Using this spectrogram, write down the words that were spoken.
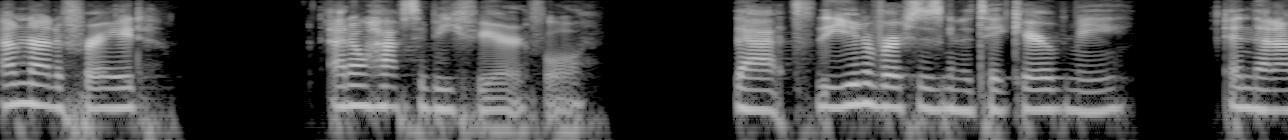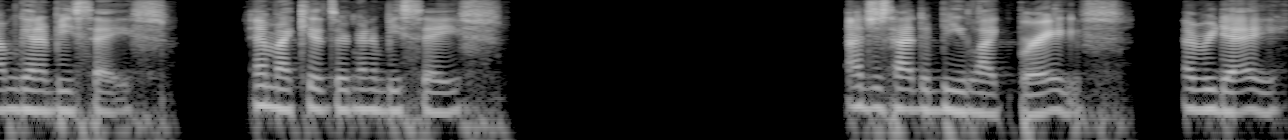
I'm not afraid. I don't have to be fearful that the universe is going to take care of me and that I'm going to be safe and my kids are going to be safe. I just had to be like brave every day.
